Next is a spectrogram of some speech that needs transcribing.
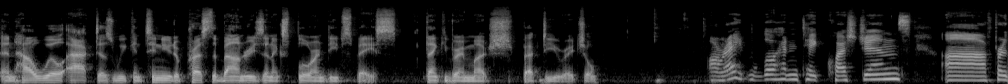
and how we'll act as we continue to press the boundaries and explore in deep space. Thank you very much. Back to you, Rachel. All right, we'll go ahead and take questions uh, for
